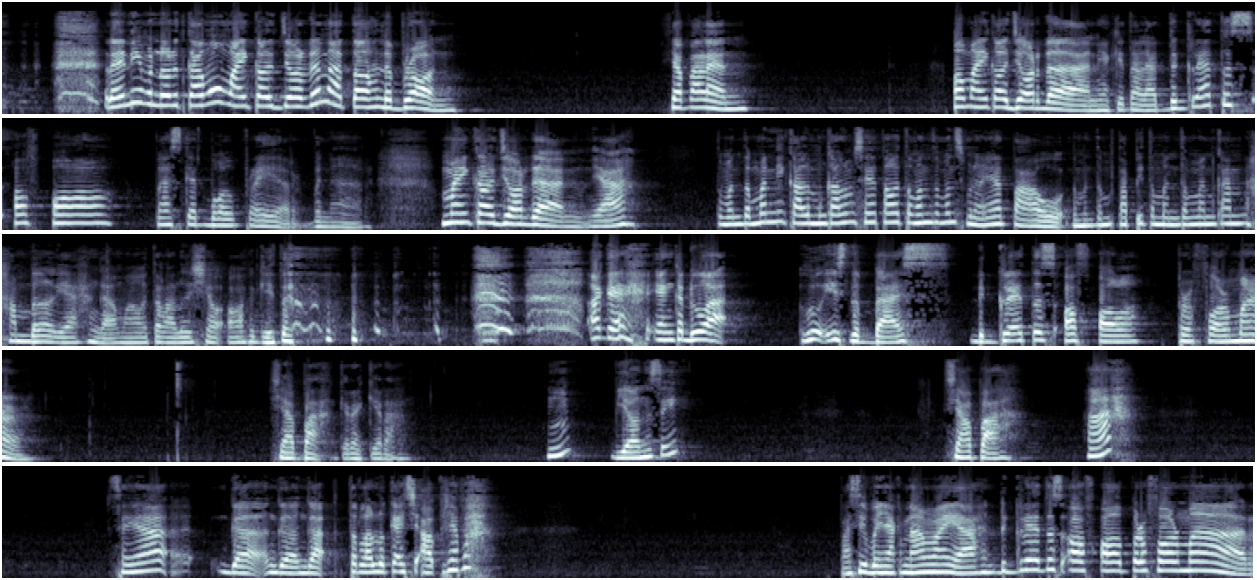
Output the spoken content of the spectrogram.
Lenny menurut kamu Michael Jordan atau LeBron? Siapa Len? Oh Michael Jordan ya kita lihat the greatest of all basketball player, benar. Michael Jordan, ya. Teman-teman nih kalem-kalem saya tahu teman-teman sebenarnya tahu, teman-teman tapi teman-teman kan humble ya, nggak mau terlalu show off gitu. Oke, okay, yang kedua, who is the best, the greatest of all performer? Siapa kira-kira? Hmm? Beyonce? Siapa? Hah? Saya nggak nggak nggak terlalu catch up siapa? Pasti banyak nama ya. The greatest of all performer.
